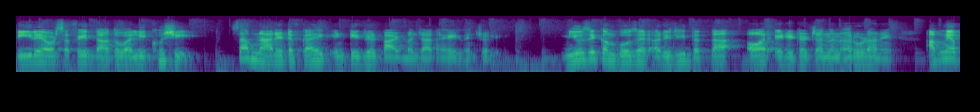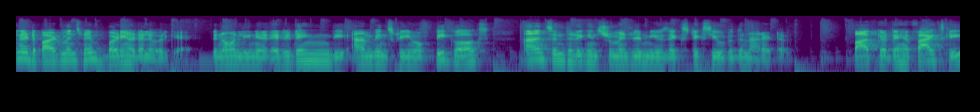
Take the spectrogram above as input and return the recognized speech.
पीले और सफ़ेद दांतों वाली खुशी, सब नैरेटिव का एक इंटीग्रल पार्ट बन जाता है eventually music composer Arijit Datta और एडिटर चंदन अरोड़ा ने अपने अपने डिपार्टमेंट्स में बढ़िया डिलीवर किया है। The non linear editing the ambient scream of peacocks and synthetic instrumental music sticks you to the narrative बात करते हैं फैक्ट्स की।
